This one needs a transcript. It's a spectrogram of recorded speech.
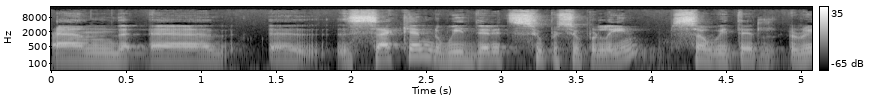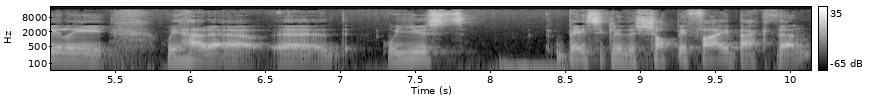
and uh, uh, second, we did it super super lean. So we did really we had a uh, we used basically the Shopify back then.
